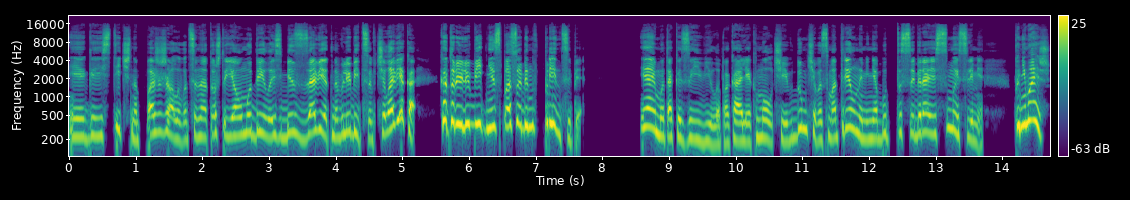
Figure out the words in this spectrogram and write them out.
И эгоистично пожаловаться на то, что я умудрилась беззаветно влюбиться в человека, который любить не способен в принципе. Я ему так и заявила, пока Олег молча и вдумчиво смотрел на меня, будто собираясь с мыслями. «Понимаешь,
